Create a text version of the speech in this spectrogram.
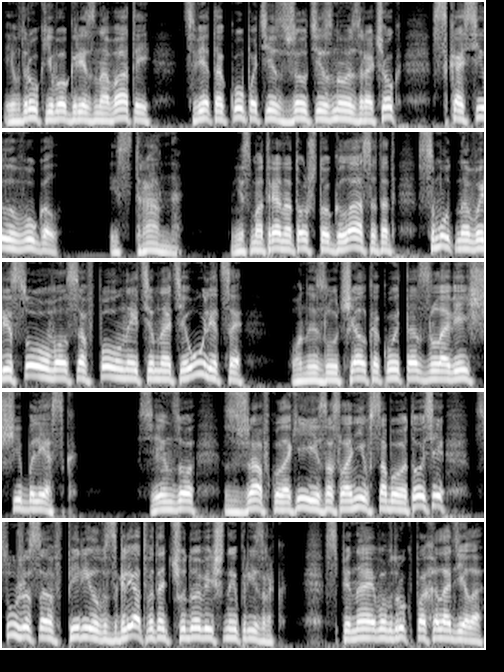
И вдруг его грязноватый, цвета копоти с желтизной зрачок скосил в угол. И странно. Несмотря на то, что глаз этот смутно вырисовывался в полной темноте улицы, он излучал какой-то зловещий блеск. Синзо, сжав кулаки и заслонив с собой Тоси, с ужасом вперил взгляд в этот чудовищный призрак. Спина его вдруг похолодела,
